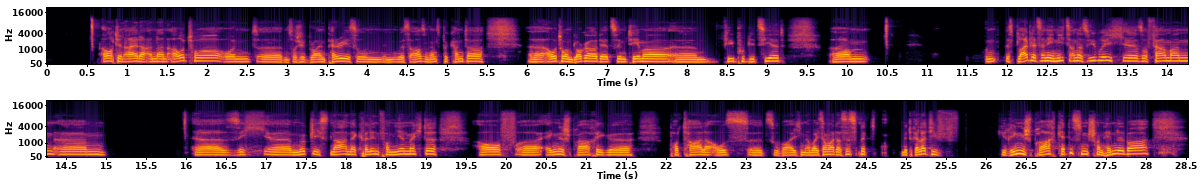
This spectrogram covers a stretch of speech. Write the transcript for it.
auch den einen oder anderen Autor und äh, zum Beispiel Brian Perry ist so in, in den USA so ein ganz bekannter äh, Autor und Blogger, der zu dem Thema äh, viel publiziert. Ähm, und es bleibt letztendlich nichts anderes übrig, äh, sofern man ähm, äh, sich äh, möglichst nah an der Quelle informieren möchte, auf äh, englischsprachige Portale auszuweichen. Aber ich sag mal, das ist mit, mit relativ geringen Sprachkenntnissen schon handelbar.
